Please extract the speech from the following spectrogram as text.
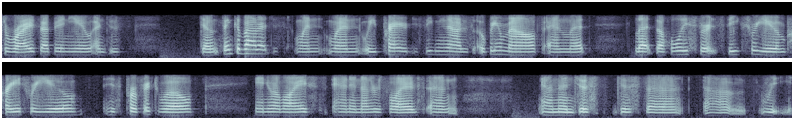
to rise up in you, and just don't think about it. Just when when we pray this evening now, just open your mouth and let let the Holy Spirit speak for you and pray for you His perfect will in your life and in others' lives, and and then just just uh, um, re-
